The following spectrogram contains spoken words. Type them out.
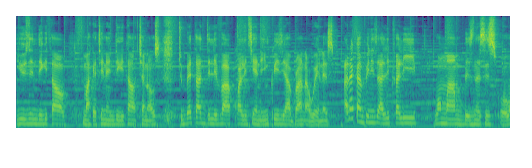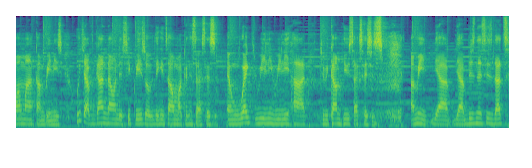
using digital marketing and digital channels to better deliver quality and increase their brand awareness. Other companies are literally one man businesses or one man companies which have gone down the secrets of digital marketing success and worked really, really hard to become huge successes. I mean, there are, there are businesses that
